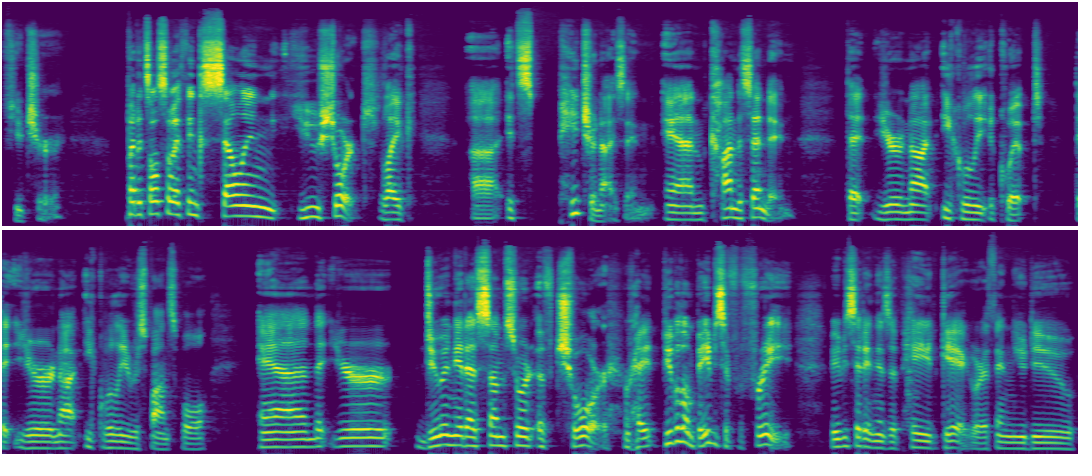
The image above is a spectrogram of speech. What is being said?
future but it's also, I think, selling you short. Like uh, it's patronizing and condescending that you're not equally equipped, that you're not equally responsible, and that you're doing it as some sort of chore, right? People don't babysit for free. Babysitting is a paid gig or a thing you do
